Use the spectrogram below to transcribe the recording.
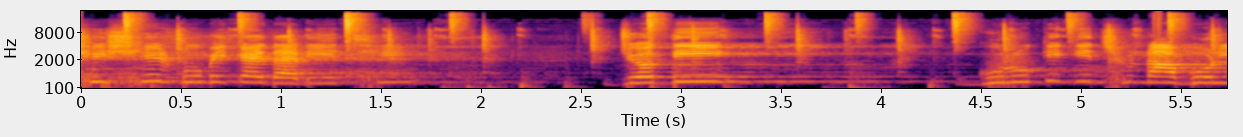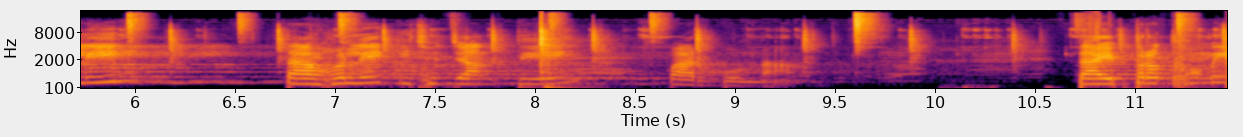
শিষ্যের ভূমিকায় দাঁড়িয়েছি যদি গুরুকে কিছু না বলি, তাহলে কিছু জানতে পারব না। তাই প্রথমে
